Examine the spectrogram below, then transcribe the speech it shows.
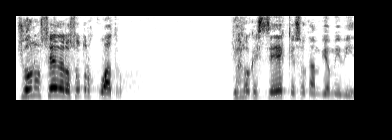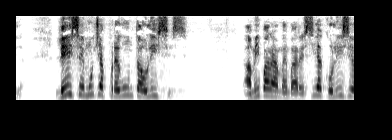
Yo no sé de los otros cuatro. Yo lo que sé es que eso cambió mi vida. Le hice muchas preguntas a Ulises. A mí para, me parecía que Ulises,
